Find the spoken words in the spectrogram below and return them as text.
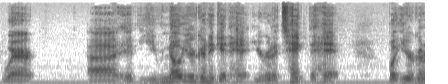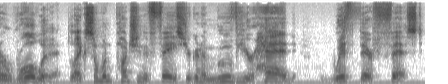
where uh, you know you're going to get hit, you're going to take the hit, but you're going to roll with it. Like someone punching the face, you're going to move your head with their fist.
